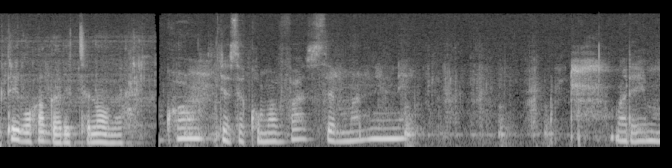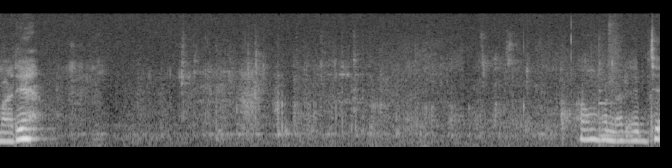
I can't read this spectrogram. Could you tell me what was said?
Kantiba uhagaritse noneho. Ko ngeze ku mavaze manini maremare. Aho umuntu arebye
